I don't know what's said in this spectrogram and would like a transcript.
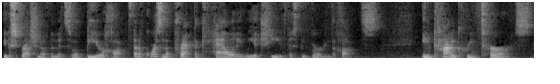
expression of the mitzvah, biur chametz. That, of course, in the practicality, we achieve this through burning the chametz. In concrete terms,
